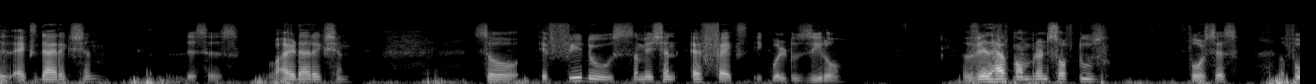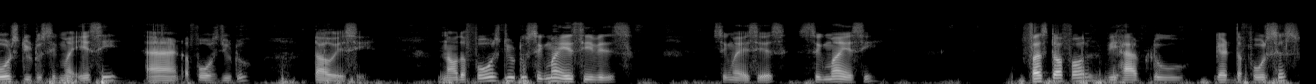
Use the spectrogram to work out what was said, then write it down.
is x direction this is y direction. So if we do summation fx equal to 0 we'll have components of two forces a force due to sigma AC and a force due to tau AC now the force due to sigma AC is sigma AC is sigma AC first of all we have to get the forces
